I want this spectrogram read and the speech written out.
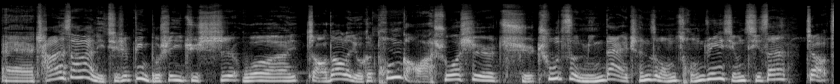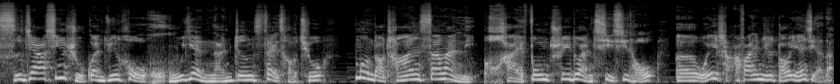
哎，《长安三万里》其实并不是一句诗，我找到了有个通稿啊，说是取出自明代陈子龙《从军行其三》，叫“辞家新属冠军后，胡雁南征塞草丘。梦到长安三万里，海风吹断气息头。呃，我一查发现这是导演写的，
